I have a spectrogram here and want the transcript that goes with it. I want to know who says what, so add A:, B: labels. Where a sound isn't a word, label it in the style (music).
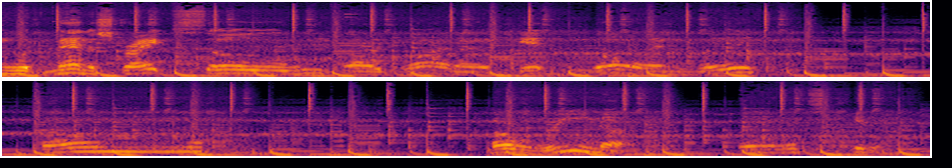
A: with Mana Strike, so we are gonna get going with um Arena. So let's get it.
